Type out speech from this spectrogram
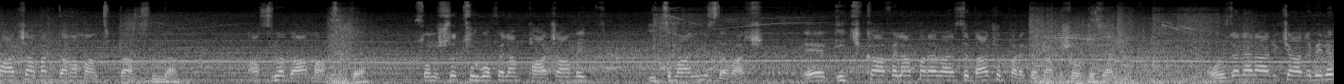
parça almak daha mantıklı aslında. Aslında daha mantıklı. Sonuçta turbo falan parça alma ihtimalimiz de var. E, 2K falan para verse daha çok para kazanmış olacağız yani. O yüzden her halükarda benim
